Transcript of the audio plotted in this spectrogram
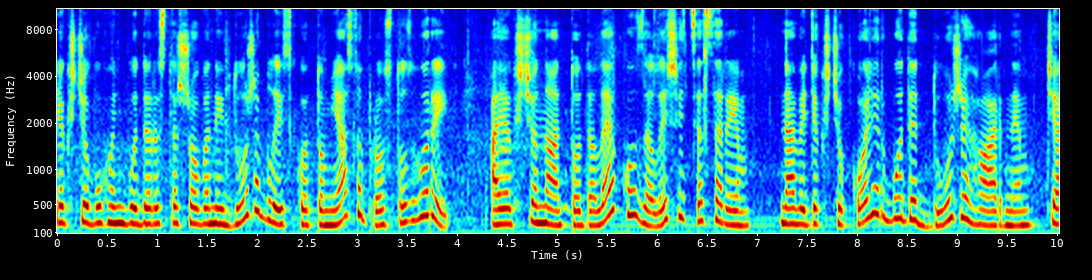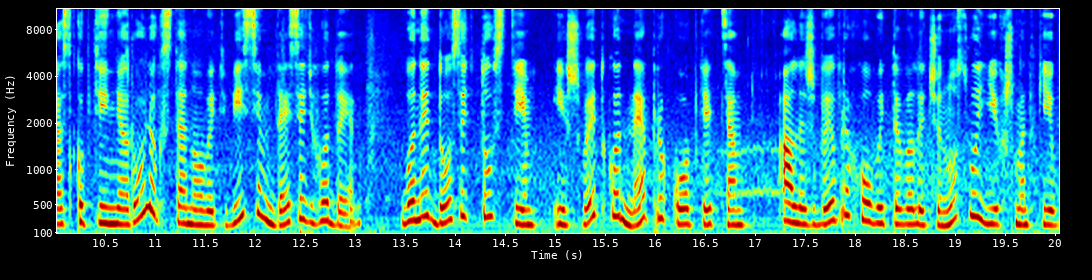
Якщо вогонь буде розташований дуже близько, то м'ясо просто згорить, а якщо надто далеко, залишиться сирим, навіть якщо колір буде дуже гарним. Час коптіння рульок становить 8-10 годин. Вони досить товсті і швидко не прокоптяться. Але ж ви враховуйте величину своїх шматків,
